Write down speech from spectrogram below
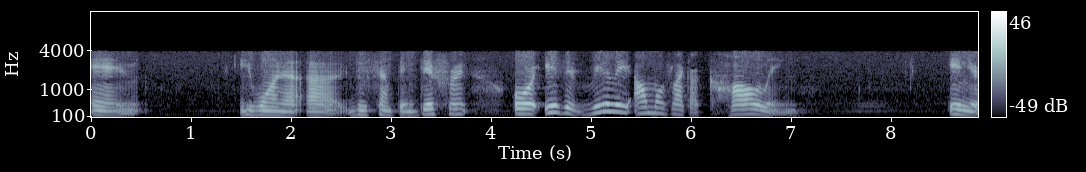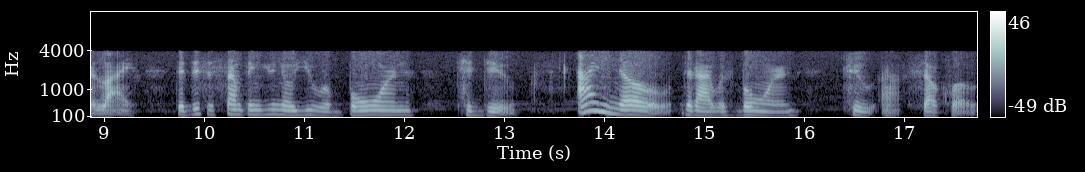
and you want to uh, do something different? Or is it really almost like a calling in your life that this is something you know you were born to do? I know that I was born to uh, sell clothes.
